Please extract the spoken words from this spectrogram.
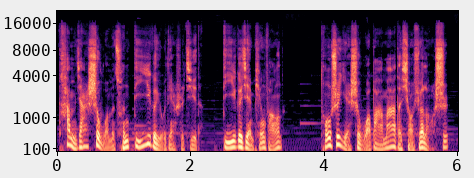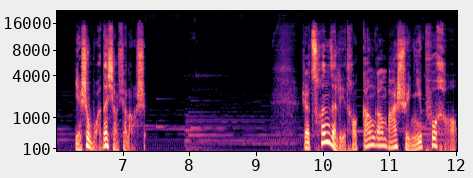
他们家是我们村第一个有电视机的，第一个建平房的，同时也是我爸妈的小学老师，也是我的小学老师。这村子里头刚刚把水泥铺好，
